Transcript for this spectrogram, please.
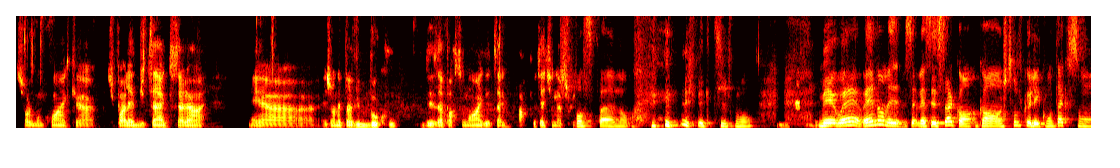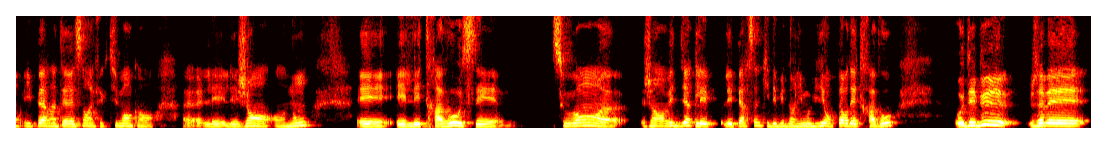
sur le bon coin. que tu parlais du tag tout à l'heure. Et, euh, j'en ai pas vu beaucoup des appartements avec des tags. Alors peut-être il y en a plus. Je pense pas, non. Effectivement. Mais ouais, ouais non, mais bah, c'est ça. Quand, quand, je trouve que les contacts sont hyper intéressants, effectivement, quand euh, les, les, gens en ont. Et, et les travaux, c'est souvent, euh, j'ai envie de dire que les, les personnes qui débutent dans l'immobilier ont peur des travaux. Au début, j'avais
